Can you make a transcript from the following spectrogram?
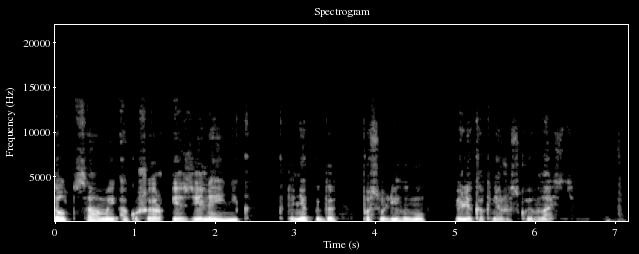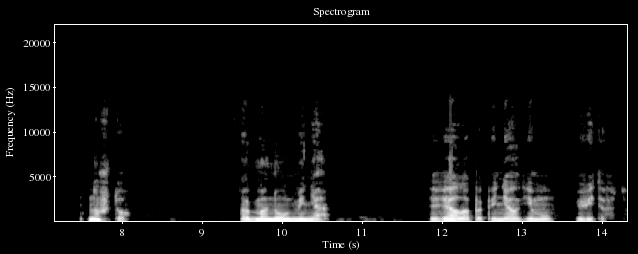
Тот самый акушер из Зелейник, кто некогда посулил ему великокняжескую власть. Ну что, обманул меня, вяло попенял ему Витовт.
